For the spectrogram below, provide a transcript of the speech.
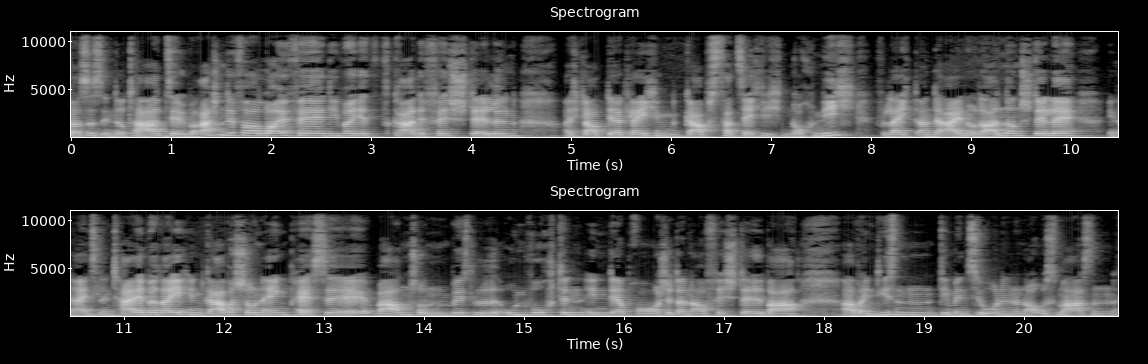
Das ist in der Tat sehr überraschende Verläufe, die wir jetzt gerade feststellen. Ich glaube, dergleichen gab es tatsächlich noch nicht. Vielleicht an der einen oder anderen Stelle. In einzelnen Teilbereichen gab es schon Engpässe, waren schon ein bisschen Unwuchten in der Branche dann auch feststellbar. Aber in diesen Dimensionen und Ausmaßen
